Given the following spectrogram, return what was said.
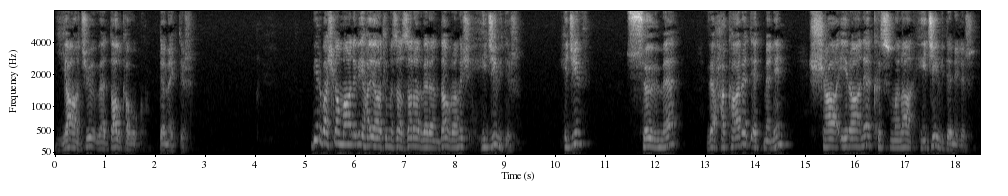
yağcı ve dal kavuk demektir. Bir başka manevi hayatımıza zarar veren davranış hicivdir. Hiciv, sövme ve hakaret etmenin şairane kısmına hiciv denilir.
